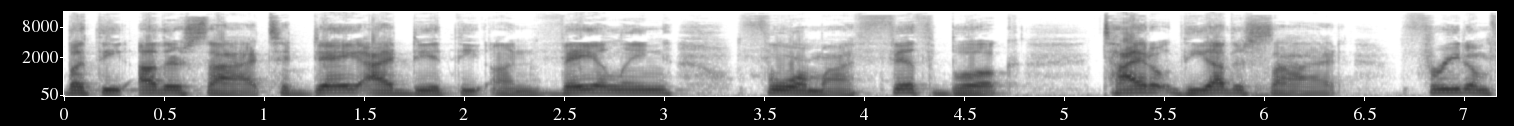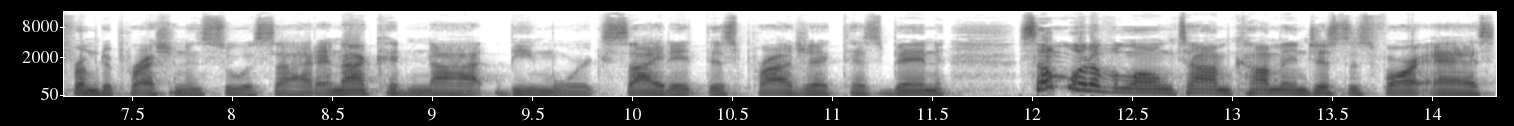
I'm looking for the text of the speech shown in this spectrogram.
But the other side, today I did the unveiling for my fifth book titled The Other Side freedom from depression and suicide. And I could not be more excited. This project has been somewhat of a long time coming, just as far as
